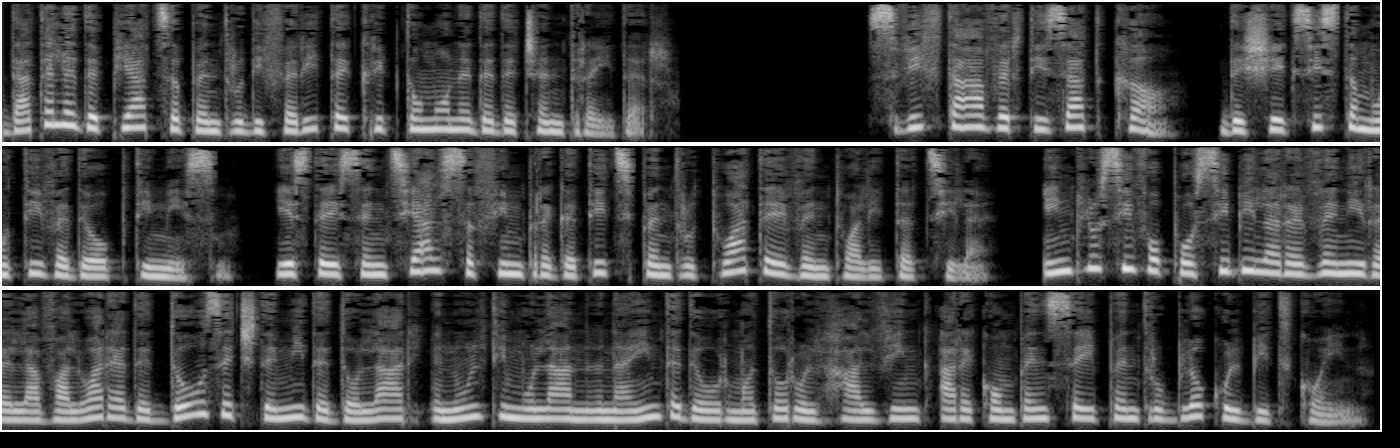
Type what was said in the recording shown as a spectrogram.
datele de piață pentru diferite criptomonede de CenTrader. Swift a avertizat că, deși există motive de optimism, este esențial să fim pregătiți pentru toate eventualitățile, inclusiv o posibilă revenire la valoarea de 20.000 de dolari în ultimul an înainte de următorul halving a recompensei pentru blocul Bitcoin.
